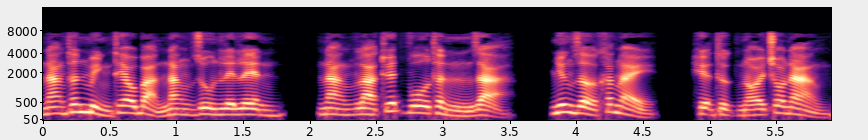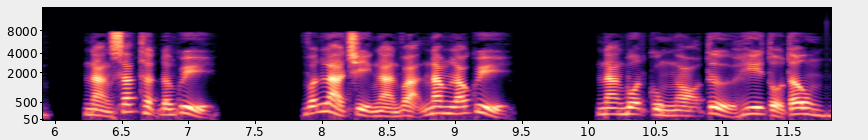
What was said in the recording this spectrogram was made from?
Nàng thân mình theo bản năng run lên lên, nàng là thuyết vô thần giả, nhưng giờ khắc này, hiện thực nói cho nàng, nàng xác thật đâm quỷ. Vẫn là chỉ ngàn vạn năm lão quỷ. Nàng buộc cùng ngọ tử hy tổ tông.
